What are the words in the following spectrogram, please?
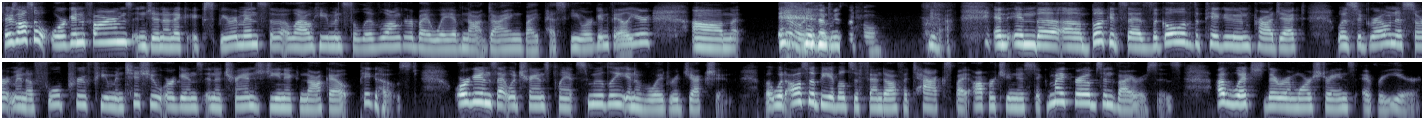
There's also organ farms and genetic experiments that allow humans to live longer by way of not dying by pesky organ failure. Um, oh, it's that musical. Yeah. And in the uh, book, it says the goal of the Pigoon project was to grow an assortment of foolproof human tissue organs in a transgenic knockout pig host, organs that would transplant smoothly and avoid rejection, but would also be able to fend off attacks by opportunistic microbes and viruses, of which there were more strains every year.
